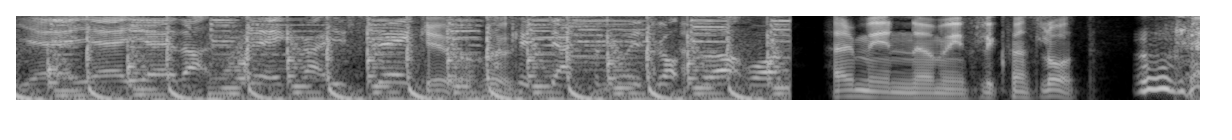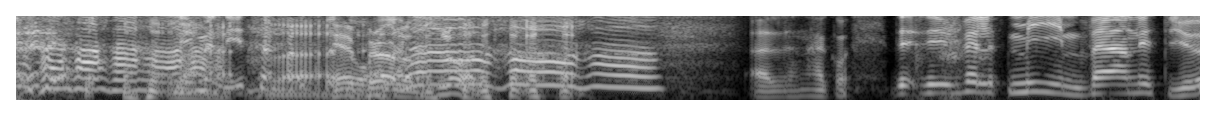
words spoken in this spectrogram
Yeah, yeah, yeah. That's sick. That is sick. Gud, vad sjukt. Could definitely drop to that one. Här är min, eh, min flickväns låt. Nej, men ni träffades väl då? bröllopslåt? Den här det, det är väldigt meme-vänligt ju,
